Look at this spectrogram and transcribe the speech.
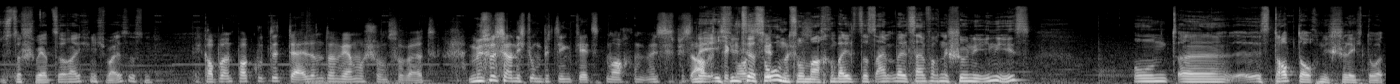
ist das schwer zu erreichen? Ich weiß es nicht. Ich glaube ein paar gute Teile und dann wären wir schon soweit. Müssen wir es ja nicht unbedingt jetzt machen, wenn es bis Nee, 80 ich will es ja so und so machen, weil es ein- einfach eine schöne Inni ist. Und äh, es droppt auch nicht schlecht dort.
